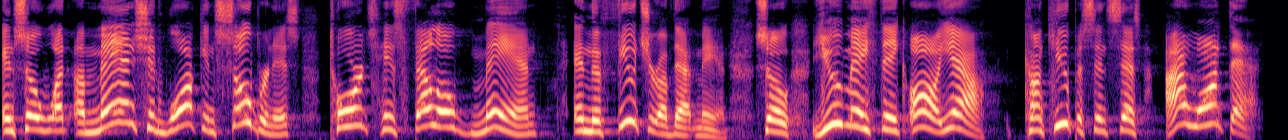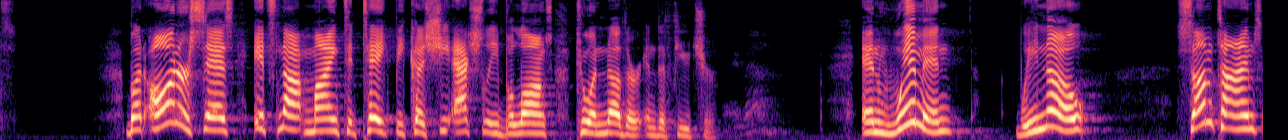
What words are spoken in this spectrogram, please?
And so, what a man should walk in soberness towards his fellow man and the future of that man. So, you may think, oh, yeah, concupiscence says, I want that. But honor says it's not mine to take because she actually belongs to another in the future. And women, we know, sometimes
